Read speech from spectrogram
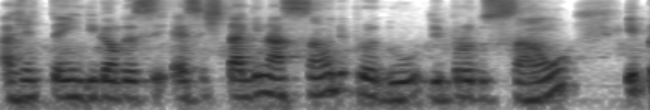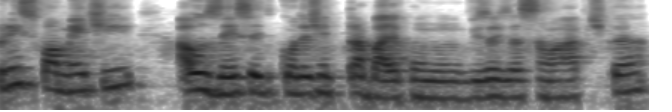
A gente tem, digamos, esse, essa estagnação de, produ de produção e principalmente a ausência de quando a gente trabalha com visualização áptica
